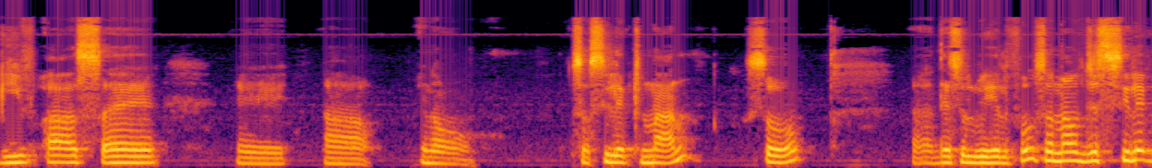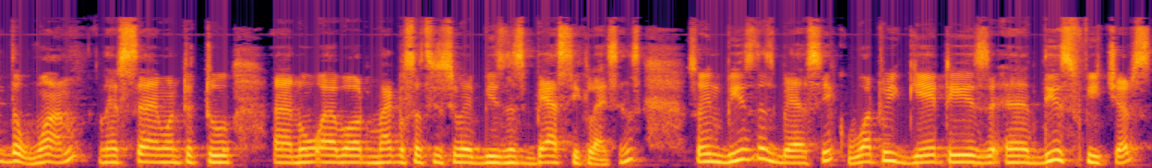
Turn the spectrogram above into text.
give us a, a uh, you know so select none. So uh, this will be helpful. So now just select the one. Let's say i wanted to uh, know about microsoft 365 business basic license. So in business basic what we get is uh, these features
